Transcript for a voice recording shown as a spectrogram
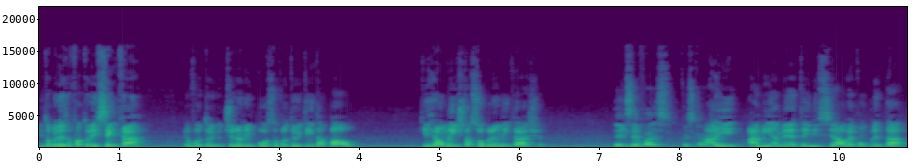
Então, beleza, eu faturei 100k, eu vou ter- tirando imposto, eu vou ter 80 pau, que realmente está sobrando em caixa. E aí o que você faz com esse cara? Aí a minha meta inicial é completar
